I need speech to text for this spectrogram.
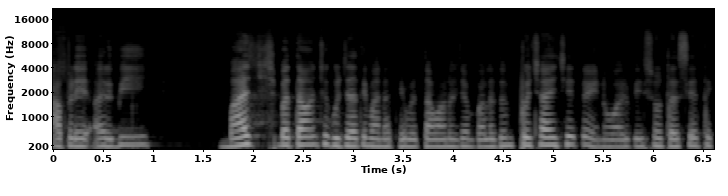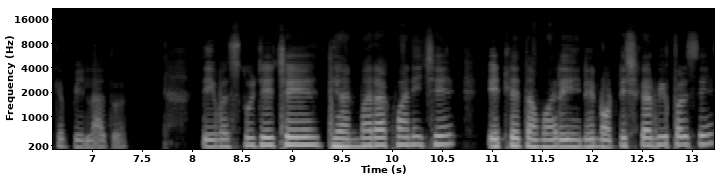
આપણે અરબીમાં જ બતાવવાનું છે, ગુજરાતીમાં નથી બતાવવાનું. જેમ બલદુન પૂછાય છે, તો એનું અરબી શું થશે? તો કે બિલાદુન તે વસ્તુ જે છે, ધ્યાનમાં રાખવાની છે, એટલે તમારે એને નોટિસ કરવી પડશે.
